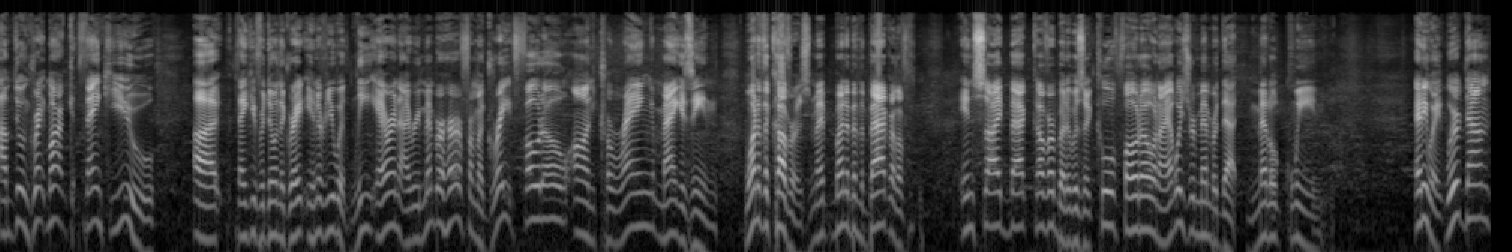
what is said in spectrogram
I'm doing great, Mark. Thank you. Uh, thank you for doing the great interview with Lee Aaron. I remember her from a great photo on Kerrang magazine. One of the covers might, might have been the back or the inside back cover, but it was a cool photo, and I always remembered that Metal Queen. Anyway, we're down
